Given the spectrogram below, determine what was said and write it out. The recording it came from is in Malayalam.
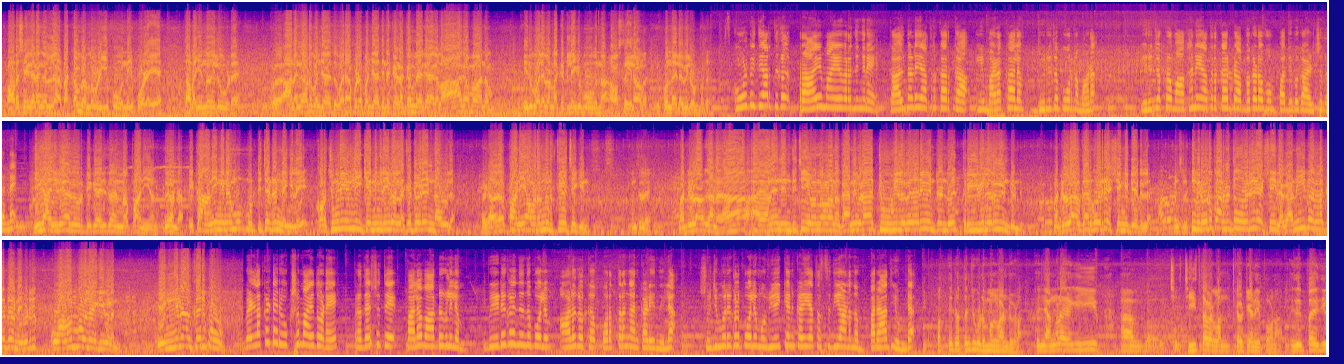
പാടശേഖരങ്ങളിൽ അടക്കം വെള്ളം ഒഴുകി പോകുന്ന ഈ പുഴയെ തടയുന്നതിലൂടെ ആലങ്ങാട് പഞ്ചായത്ത് വരാപ്പുഴ പഞ്ചായത്തിന്റെ കിഴക്കൻ മേഖലകൾ ആകമാനം ഇതുപോലെ വെള്ളക്കെട്ടിലേക്ക് പോകുന്ന അവസ്ഥയിലാണ് ഇപ്പോൾ നിലവിലുള്ളത്. സ്കൂൾ വിദ്യാർത്ഥികൾ പ്രായമായവർ എന്നിങ്ങനെ കാൽനട യാത്രക്കാർക്ക് ഈ മഴക്കാലം ദുരിതപൂർണമാണ്. ഇരുചക്ര വാഹന യാത്രക്കാരുടെ അപകടവും പതിവ് കാഴ്ച തന്നെ. ഈ ഹൈവേ അതോറിറ്റിക്കാർ തന്ന പണിയാണ്. ഇത് വേണ്ട ഈ കാണി ഇങ്ങനെ മുട്ടിച്ചിട്ടുണ്ടെങ്കിൽ കുറച്ചും കൂടി ഇങ്ങനെ നീക്കിയിട്ടുണ്ടെങ്കിൽ ഈ വെള്ളക്കെട്ട് ഇവിടെ ഉണ്ടാവില്ല പക്ഷെ അവരെ പണി അവിടെ നിർത്തി വെച്ചേക്കാണ്. മനസ്സിലായി? മറ്റുള്ള കണ്ട. അയാൾ എന്ത് ചെയ്യുമെന്നുള്ളതാണ്. കാരണം ഇവിടെ ടൂ വീലറുകാർ വീണിട്ടുണ്ട് ത്രീ വീലർ വീണിട്ടുണ്ട്. മറ്റുള്ള ആൾക്കാർക്ക് ഒരു രക്ഷയും കിട്ടിയിട്ടില്ല. മനസ്സിലായി? ഇവരോട് പറഞ്ഞിട്ട് ഒരു രക്ഷയില്ല. കാരണം ഈ വെള്ളക്കെട്ട് കണ്ട. ഇവിടെ ഒരു കുളം പോലെ ആക്കി കളഞ്ഞു. എങ്ങനെ ആൾക്കാർ പോകും വെള്ളക്കെട്ട് രൂക്ഷമായതോടെ പ്രദേശത്തെ പല വാർഡുകളിലും വീടുകളിൽ നിന്ന് പോലും ആളുകൾക്ക് പുറത്തിറങ്ങാൻ കഴിയുന്നില്ല. ശുചിമുറികൾ പോലും ഉപയോഗിക്കാൻ കഴിയാത്ത സ്ഥിതിയാണെന്നും പരാതിയുണ്ട്. പത്തിരുപത്തഞ്ച് കുടുംബങ്ങളുണ്ട് ഇവിടെ. ഞങ്ങൾ ഈ ചീത്ത വെള്ളം ചവിട്ടിയാണ് ഈ പോണത്. ഇതിപ്പോൾ ഇത്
